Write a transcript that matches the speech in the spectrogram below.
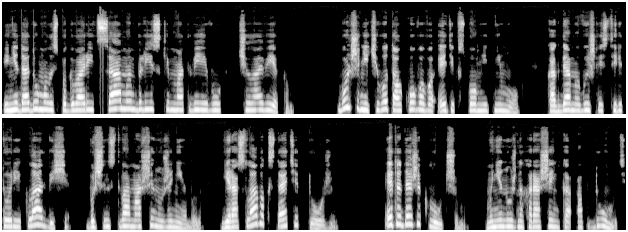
и не додумалась поговорить с самым близким Матвееву человеком. Больше ничего толкового Эдик вспомнить не мог. Когда мы вышли с территории кладбища, большинства машин уже не было. Ярослава, кстати, тоже. Это даже к лучшему. Мне нужно хорошенько обдумать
